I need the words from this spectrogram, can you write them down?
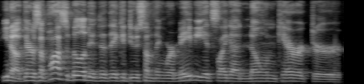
you know, there's a possibility that they could do something where maybe it's like a known character,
